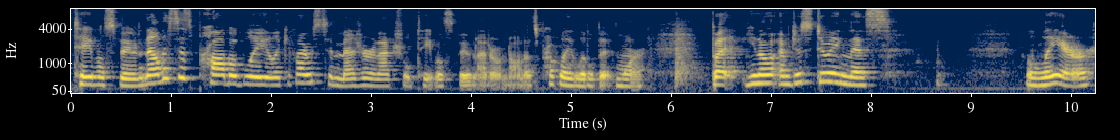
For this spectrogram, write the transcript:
tablespoon. Now this is probably, like if I was to measure an actual tablespoon, I don't know, that's probably a little bit more. But you know, I'm just doing this layer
